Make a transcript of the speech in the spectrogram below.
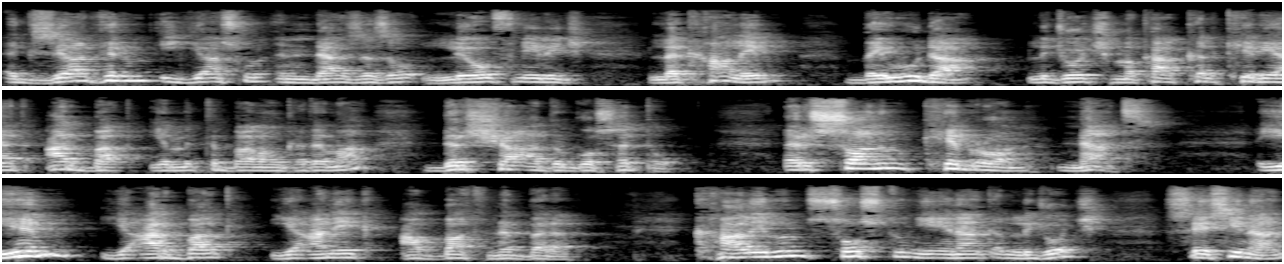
እግዚአብሔርም ኢያሱን እንዳዘዘው ለዮፍኔ ልጅ ለካሌብ በይሁዳ ልጆች መካከል ኪርያት አርባቅ የምትባለውን ከተማ ድርሻ አድርጎ ሰጠው። እርሷንም ኬብሮን ናት። ይህም የአርባቅ የአኔቅ አባት ነበረ። ካሌብም ሶስቱን የኤናቅን ልጆች ሴሲናን፣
